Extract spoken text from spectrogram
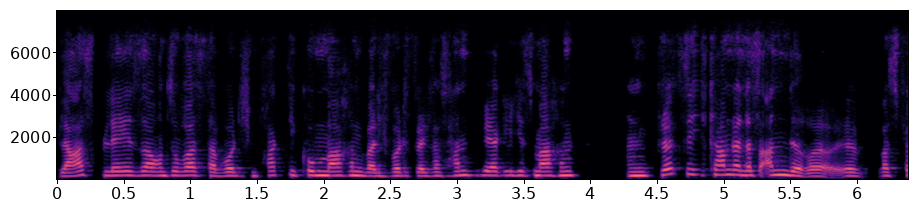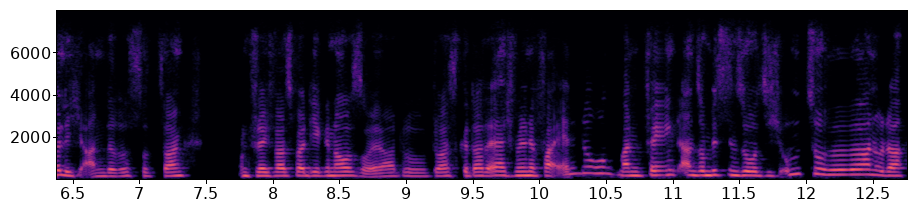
Glasbläser und sowas, da wollte ich ein Praktikum machen, weil ich wollte vielleicht was Handwerkliches machen. Und plötzlich kam dann das andere, äh, was völlig anderes sozusagen. Und vielleicht war es bei dir genauso, ja. Du, du hast gedacht, ja, ich will eine Veränderung. Man fängt an, so ein bisschen so sich umzuhören oder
